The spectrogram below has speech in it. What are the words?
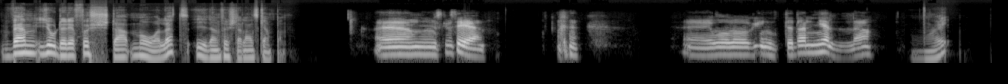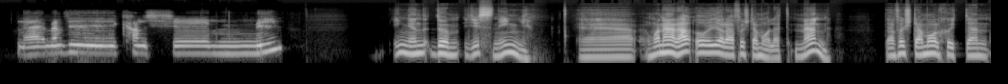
Vem gjorde det första målet i den första landskampen? Um, ska vi se. Eh, och inte Daniela. Nej. Nej, men vi kanske My? Ingen dum gissning. Eh, hon var nära att göra första målet, men den första målskytten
